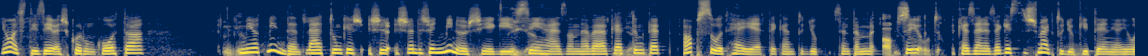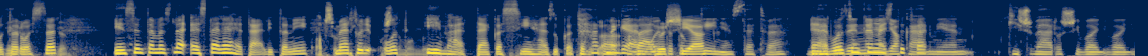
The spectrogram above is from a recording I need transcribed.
8-10 éves korunk óta igen. Mi ott mindent láttunk, és, és, és rendes egy minőségi Igen. színházon nevelkedtünk, Igen. tehát abszolút helyértéken tudjuk szerintem abszolút. kezelni az egészet, és meg tudjuk ítélni a jót, Igen. a rosszat. Igen. Én szerintem ezt, le, ezt le lehet állítani, Abszolút mert hogy ott mondom, imádták igen. a színházukat, hát a, meg a városiak. kényeztetve. Mert azért nem egy akármilyen kisvárosi vagy, vagy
